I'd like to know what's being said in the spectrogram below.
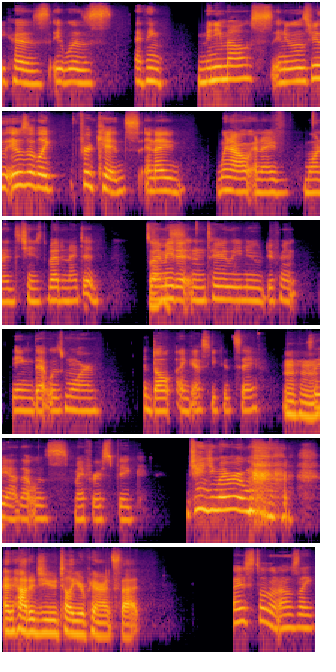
because it was, I think, Minnie Mouse, and it was really, it was uh, like for kids, and I went out and I wanted to change the bed, and I did. So I made it an entirely new, different thing that was more adult, I guess you could say. Mm-hmm. So yeah, that was my first big changing my room. And how did you tell your parents that? I just told them I was like,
